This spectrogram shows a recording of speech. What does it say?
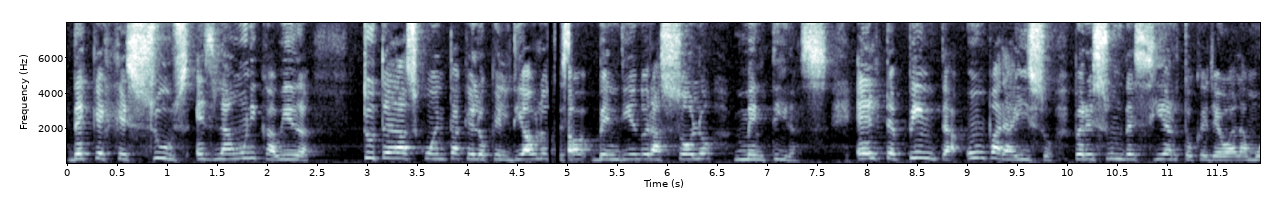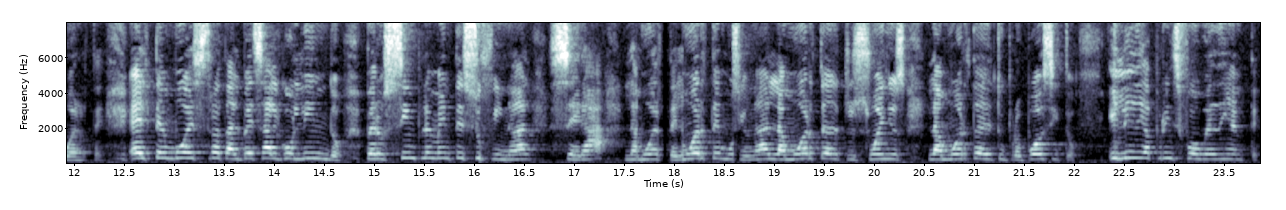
de que Jesús es la única vida tú te das cuenta que lo que el diablo te estaba vendiendo era solo mentiras. Él te pinta un paraíso, pero es un desierto que lleva a la muerte. Él te muestra tal vez algo lindo, pero simplemente su final será la muerte, la muerte emocional, la muerte de tus sueños, la muerte de tu propósito. Y Lidia Prince fue obediente,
